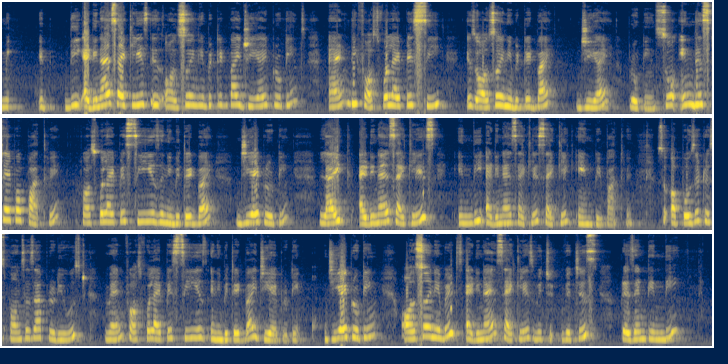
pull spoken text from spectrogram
the adenyl cyclase is also inhibited by GI proteins and the phospholipase C is also inhibited by GI proteins. So in this type of pathway, phospholipase C is inhibited by GI protein like adenyl cyclase in the adenyl cyclase cyclic AMP pathway. So opposite responses are produced when phospholipase C is inhibited by GI protein. GI protein also inhibits adenyl cyclase which, which is present in the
